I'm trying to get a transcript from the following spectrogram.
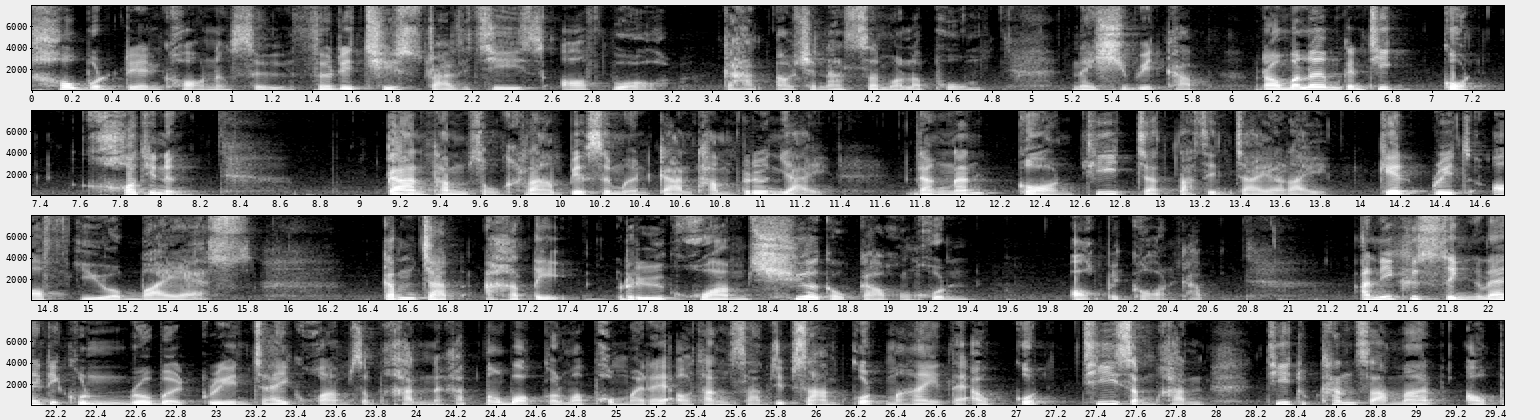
เข้าบทเรียนของหนังสือ33 Strategies of War การเอาชนะสมรภูมิในชีวิตครับ เรามาเริ่มกันที่กฎข้อที่ 1 การทำสงครามเปรียบเสมือนการทำเรื่องใหญ่ ดังนั้นก่อนที่จะตัดสินใจอะไร get rid of your bias กำจัดอคติหรือความเชื่อเก่าๆของคุณออกไปก่อนครับ อันนี้คือสิ่งแรกที่คุณโรเบิร์ตกรีนจะให้ความสำคัญนะครับ ต้องบอกก่อนว่าผมไม่ได้เอาทั้ง 33 กฎมาให้ แต่เอากฎที่สำคัญที่ทุกท่านสามารถเอาไป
